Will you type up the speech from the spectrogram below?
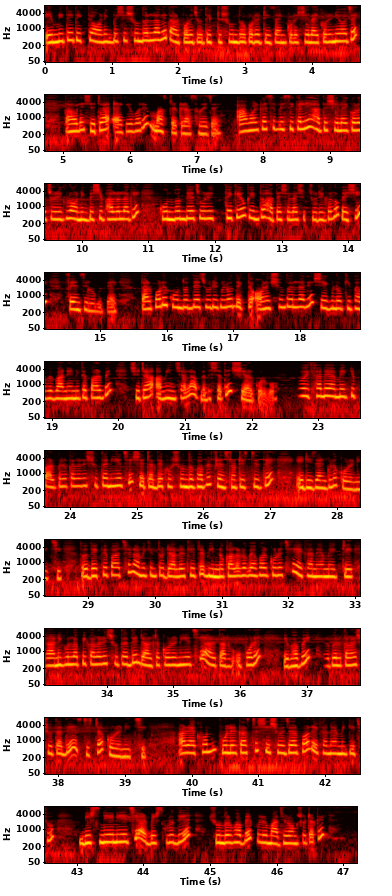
এমনিতেই দেখতে অনেক বেশি সুন্দর লাগে। তারপরে যদি একটু সুন্দর করে ডিজাইন করে সেলাই করে নেওয়া যায়, তাহলে সেটা একেবারে মাস্টার ক্লাস হয়ে যায়। আমার কাছে বেসিক্যালি হাতে সেলাই করা চুড়িগুলো অনেক বেশি ভালো লাগে কুন্দন দিয়ে চুড়ির থেকেও কিন্তু হাতে সেলাই চুড়িগুলো বেশি ফ্যান্সি লুক দেয় তারপরে কুন্দন দেওয়া চুড়িগুলো দেখতে অনেক সুন্দর লাগে, সেগুলো কীভাবে বানিয়ে নিতে পারবেন সেটা আমি ইনশাল্লাহ আপনাদের সাথে শেয়ার করব। তো এখানে আমি একটি পার্পেল কালারের সুতা নিয়েছি, সেটা দিয়ে খুব সুন্দরভাবে ফ্রেঞ্চ নট স্টিচ দিয়ে এই ডিজাইনগুলো করে নিচ্ছি। তো দেখতে পাচ্ছেন, আমি কিন্তু ডালের ক্ষেত্রে ভিন্ন কালারও ব্যবহার করেছি। এখানে আমি একটি রানী গোলাপি কালারের সুতা দিয়ে ডালটা করে নিয়েছি, আর তার উপরে এভাবে পার্পেল কালার সুতা দিয়ে স্টিচটা করে নিচ্ছি। আর এখন ফুলের কাজটা শেষ হয়ে যাওয়ার পর এখানে আমি কিছু বিটস নিয়ে নিয়েছি, আর বিটসগুলো দিয়ে সুন্দরভাবে ফুলের মাঝের অংশটাকে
